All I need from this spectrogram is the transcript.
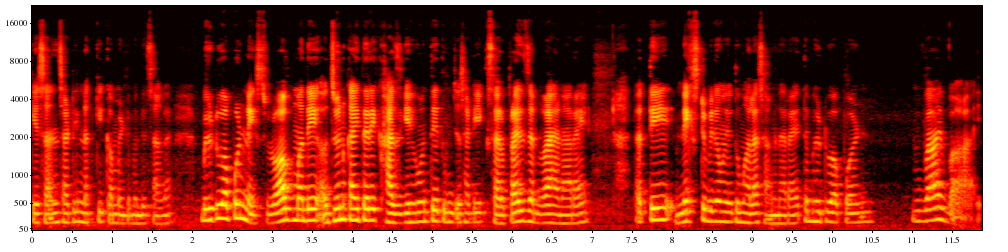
केसांसाठी नक्की कमेंटमध्ये सांगा. भेटू आपण नेक्स्ट व्लॉगमध्ये अजून काहीतरी खास घेऊन ते तुमच्यासाठी एक सरप्राईज राहणार आहे. तर ते नेक्स्ट व्हिडिओमध्ये तुम्हाला सांगणार आहे. तर भेटू आपण. Bye bye.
